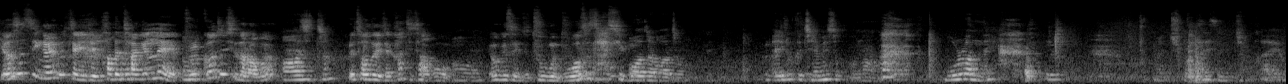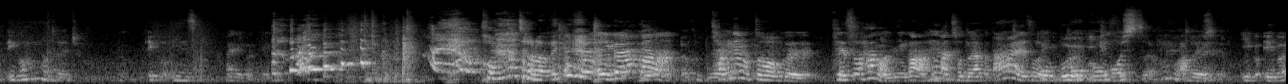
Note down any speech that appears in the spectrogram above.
6시인가 7시에 이제 다들 자길래 불 어. 꺼주시더라고요 아 진짜? 그래서 저도 이제 같이 자고 어. 여기서 이제 두 분 누워서 자시고 맞아 맞아. 아, 이렇게 재밌었구나. 몰랐네. 네, 축하해. 축하해요. 이거 한 번 더 해줘. 이거 인사. 아 이거 이거 겁나 잘하네. 이거 약간 그 뭐야? 작년부터 그 재수한 언니가 해가 저도 약간 따라해서 어, 뭘 어, 어, 입혔어요. 멋있어요. 한번 아, 더? 해주세요. 이거 이거요?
